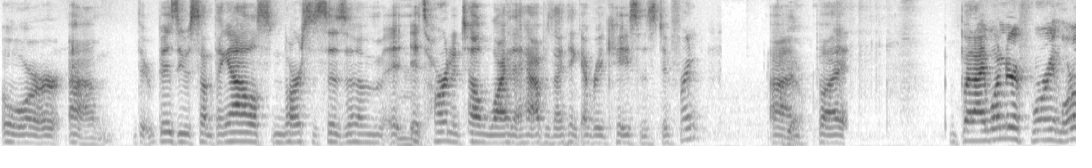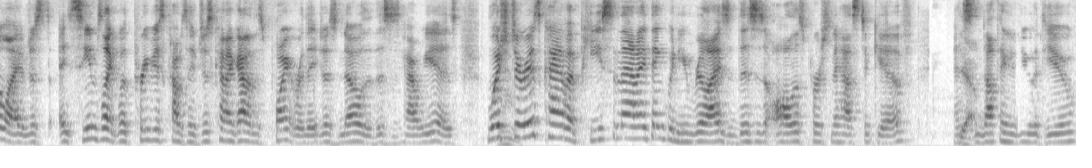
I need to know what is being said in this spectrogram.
or um, they're busy with something else, narcissism. It, Mhm. It's hard to tell why that happens. I think every case is different. Um, Yeah. But but I wonder if Rory and Lorelai have just it seems like with previous couples they've just kind of gotten to this point where they just know that this is how he is. Which Mm. there is kind of a piece in that I think when you realize that this is all this person has to give and it's Yeah. nothing to do with you.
